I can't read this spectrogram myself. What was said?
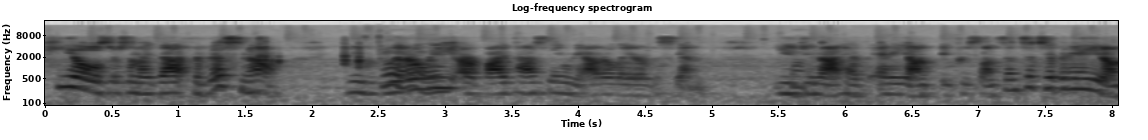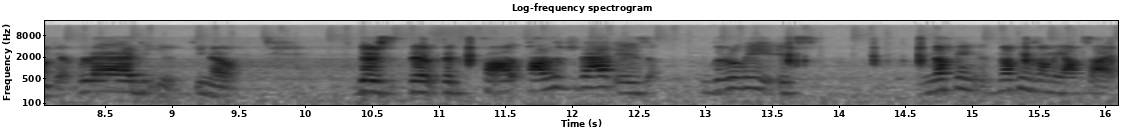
peels or something like that, for this, no. You literally are bypassing the outer layer of the skin. You do not have any um, increase on sensitivity. You don't get red. You, you know, there's the the positive to that is literally it's nothing. Nothing's on the outside.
